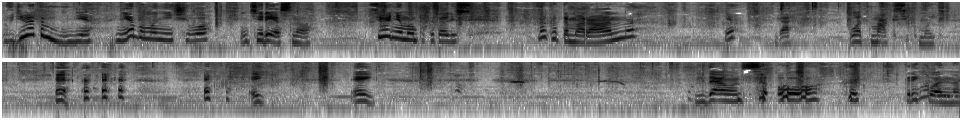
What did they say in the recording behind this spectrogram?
в девятом дне не было ничего интересного. Сегодня мы покатались на катамаран. Я? Да. Вот Максик мой. Эй, эй. Да, он... О, прикольно.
